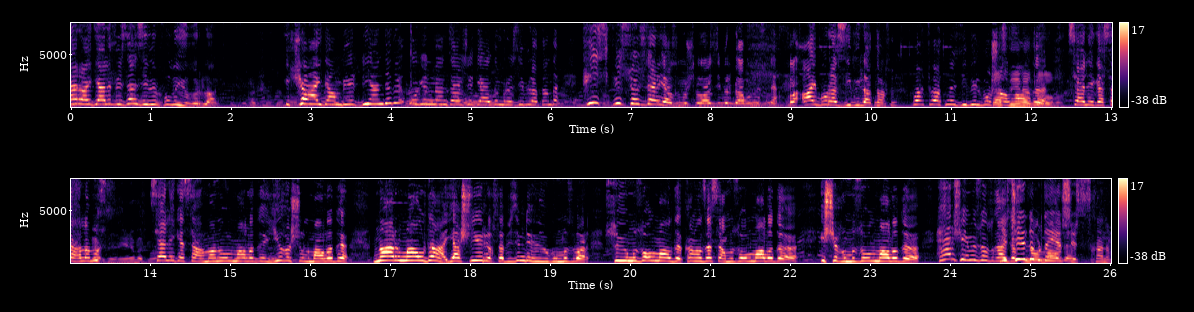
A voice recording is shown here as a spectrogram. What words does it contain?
Hər ay gəlib bizdən zibil pulu yığırlar. İki aydan bir deyəndə də o gün mən tərcə gəldim bura zibil atanda pis pis sözlər yazmışdılar zibil qabının üstünə. Ay bura zibil atan. Vaxt vaxtında zibil boşalmalıdır. Səliqə saxlama səliqə sahman olmalıdır, yığışılmalıdır. Normalda yaşayırıqsa bizim də hüququmuz var. Suyumuz olmalıdır, kanalizasiyamız olmalıdır, işığımız olmalıdır. Hər şeyimiz öz Neçə qaydasında ildir olmalıdır. burada yaşayırsınız xanım?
